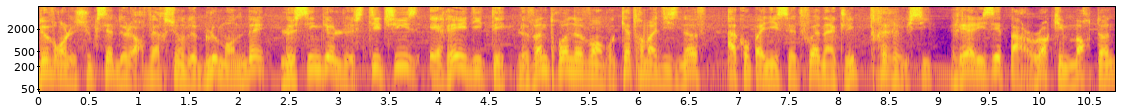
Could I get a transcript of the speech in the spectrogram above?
Devant le succès de leur version de Blue Monday, le single de Stitches est réédité le 23 novembre 99, accompagné cette fois d'un clip très réussi, réalisé par Rocky Morton,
